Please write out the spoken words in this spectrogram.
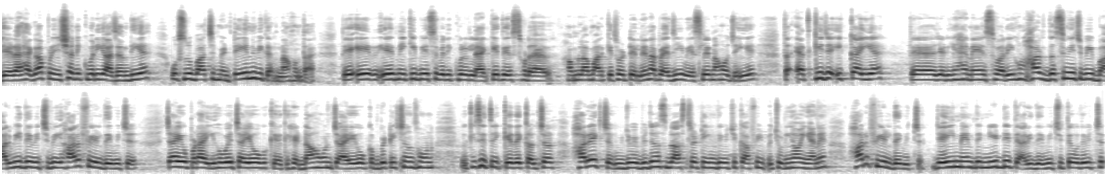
ਜਿਹੜਾ ਹੈਗਾ ਪੋਜੀਸ਼ਨ ਇੱਕ ਵਾਰੀ ਆ ਜਾਂਦੀ ਹੈ ਉਸ ਨੂੰ ਬਾਅਦ ਚ ਮੇਨਟੇਨ ਵੀ ਕਰਨਾ ਹੁੰਦਾ ਹੈ। ਤੇ ਇਹ ਇਹ ਨਹੀਂ ਕਿ ਵੀ ਇਸ ਵਾਰੀ ਇੱਕ ਵਾਰੀ ਲੈ ਕੇ ਤੇ ਥੋੜਾ ਹਮਲਾ ਮਾਰ ਕੇ ਥੋੜਾ ਢਿੱਲੇ ਨਾ ਪੈ ਜਾਈਏ ਵੇਸਲੇ ਨਾ ਹੋ ਜਾਈਏ। ਤਾਂ ਐਤਕੀ ਜੇ ਇੱਕ ਆਈ ਹੈ ਤੇ ਜਿਹੜੀਆਂ ਹੈ ਨੇ ਇਸ ਵਾਰੀ ਹੁਣ ਹਰ 10ਵੀਂ ਚ ਵੀ 12ਵੀਂ ਦੇ ਵਿੱਚ ਵੀ, ਹਰ ਫੀਲਡ ਦੇ ਵਿੱਚ ਚਾਹੇ ਉਹ ਪੜ੍ਹਾਈ ਹੋਵੇ, ਚਾਹੇ ਉਹ ਖੇ- ਖੇਡਾਂ ਹੋਣ, ਚਾਹੇ ਉਹ ਕੰਪੀਟੀਸ਼ਨਸ ਹੋਣ, ਕਿਸੇ ਤਰੀਕੇ ਦੇ ਕਲਚਰ ਹਰ ਇੱਕ ਚ ਜਿਵੇਂ ਬਿਜ਼ਨਸ ਬਲਾਸਟਰ ਟੀਮ ਦੇ ਵਿੱਚ ਕਾਫੀ ਚੁਣੀਆਂ ਹੋਈਆਂ ਨੇ, ਹਰ ਫੀਲਡ ਦੇ ਵਿੱਚ, ਜੇਈ ਮੇਨ ਦੀ ਨੀਟ ਦੀ ਤਿਆਰੀ ਦੇ ਵਿੱਚ ਤੇ ਉਹਦੇ ਵਿੱਚ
